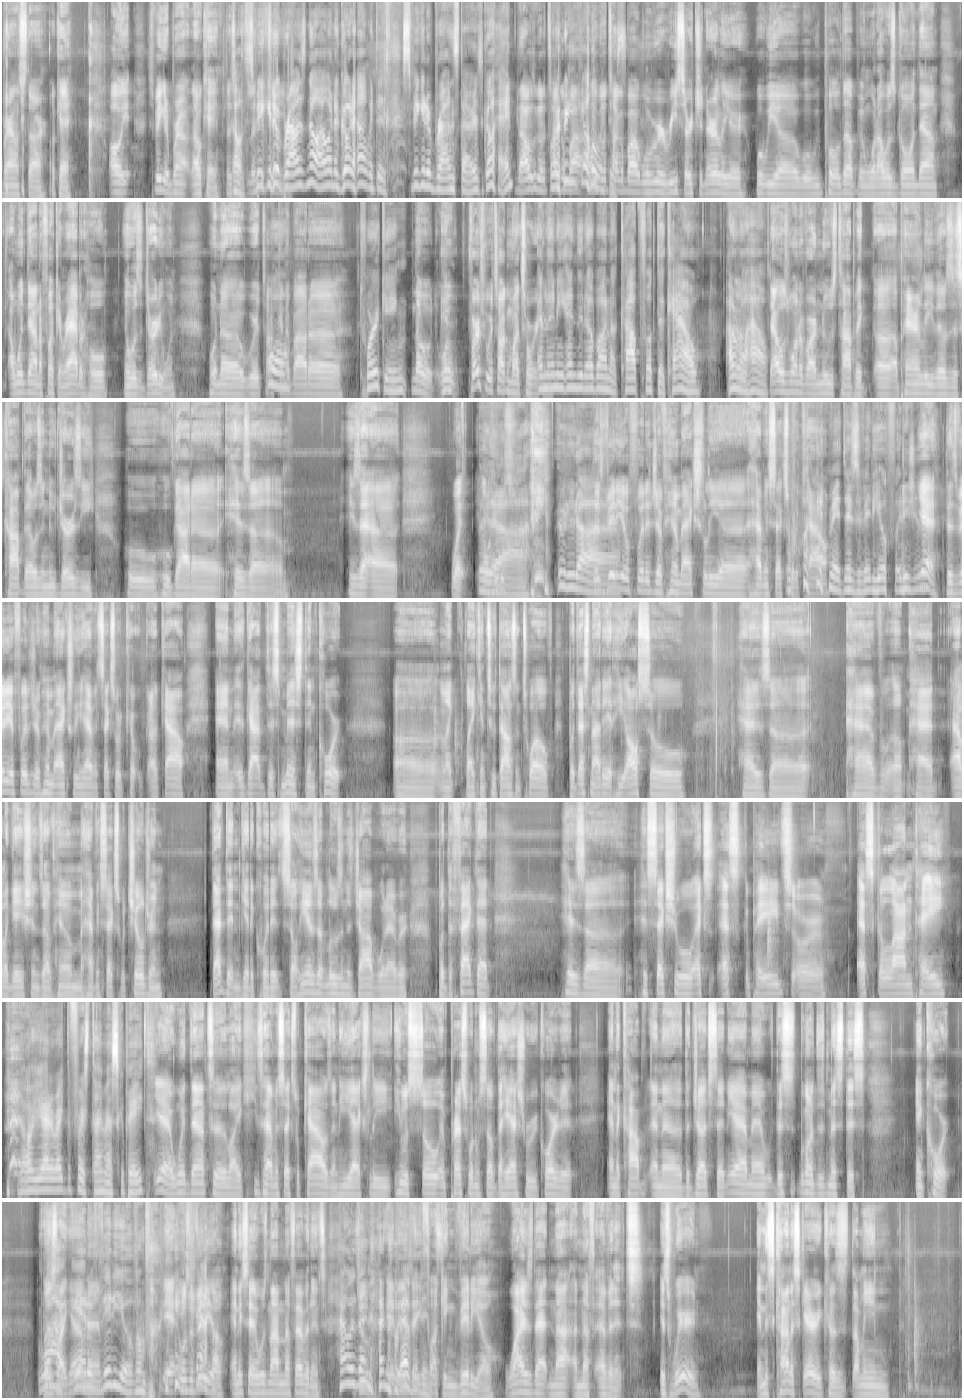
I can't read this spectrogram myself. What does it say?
brown star. Okay. Oh, speaking of brown. Okay. Let's, Oh, let's speaking continue. of browns, no, I want to go down with this. Speaking of brown stars, go ahead. I was going to Where talk you about. I was going to talk this? about when we were researching earlier what we uh what we pulled up and what I was going down. I went down a fucking rabbit hole. It was a dirty one. When uh we were talking Well- about uh Twerking, no well first we were talking about twerking and then he ended up on a cop fucked a cow. I don't know how. That was one of our news topic. Uh, apparently, there was this cop that was in New Jersey who who got uh his uh his uh what oh, he was- Yeah. this video footage of him actually uh having sex with a cow. Wait, there's video footage. Of it? Yeah, there's video footage of him actually having sex with a a cow, and it got dismissed in court, uh, like like in 2012. But that's not it. He also has uh, have um, had allegations of him having sex with children. That didn't get acquitted, so he ends up losing his job, or whatever. But the fact that his uh his sexual ex- escapades or escalante No, you had it right the first time, escapade. yeah, it went down to like he's having sex with cows, and he actually he was so impressed with himself that he actually recorded it. And the cop and the the judge said, "Yeah, man, this we're gonna dismiss this in court." But it's Wow, like, he yeah, had man. a video of him. fucking Yeah, it was a video, and they said it was not enough evidence. How is that Dude, not enough is evidence? a fucking video. Why is that not enough evidence? It's weird, and it's kind of scary because I mean,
